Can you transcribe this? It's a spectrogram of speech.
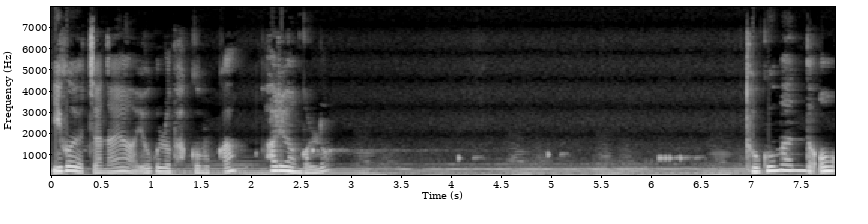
이거였잖아요. 이걸로 바꿔볼까? 화려한 걸로? 도구만 더 어.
